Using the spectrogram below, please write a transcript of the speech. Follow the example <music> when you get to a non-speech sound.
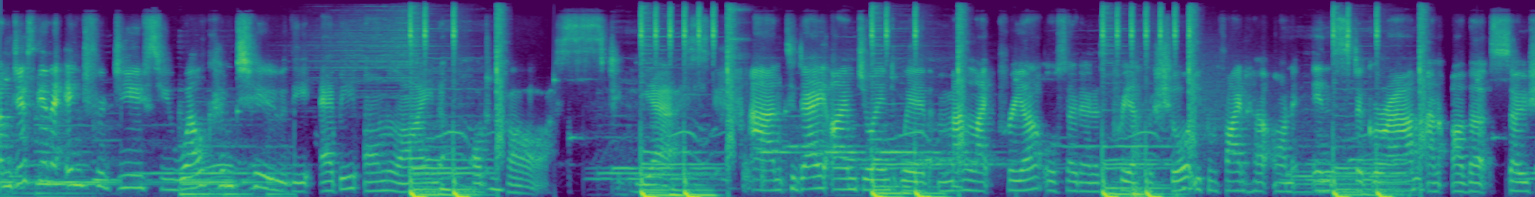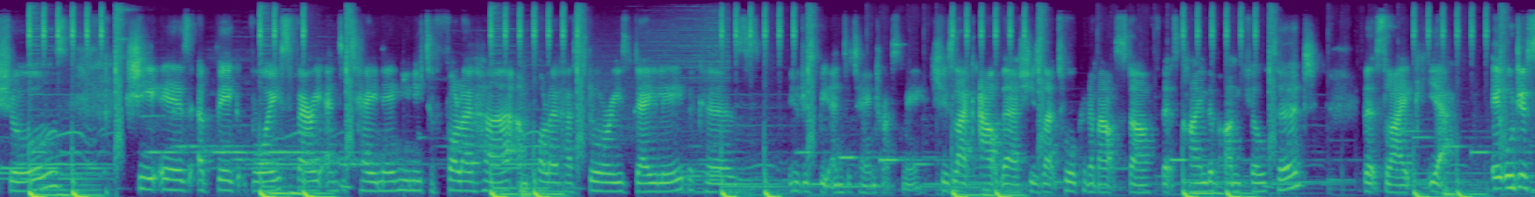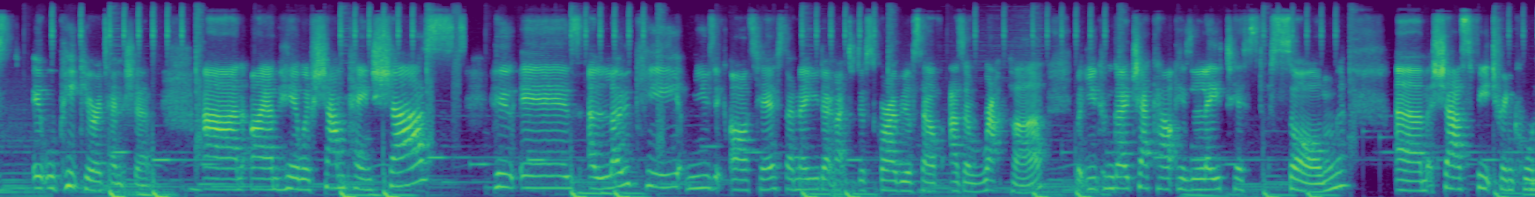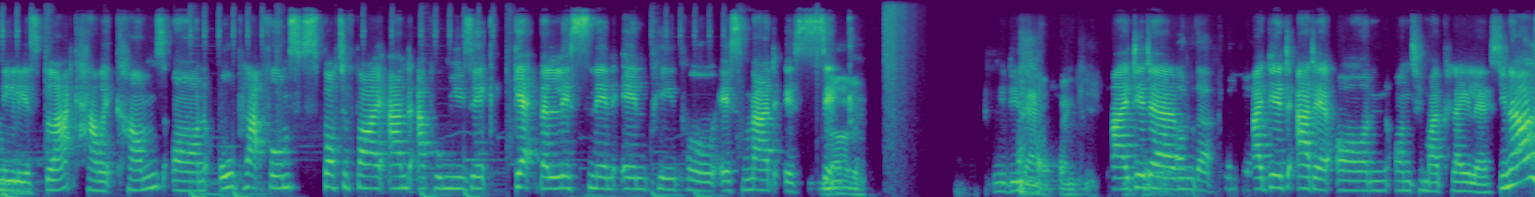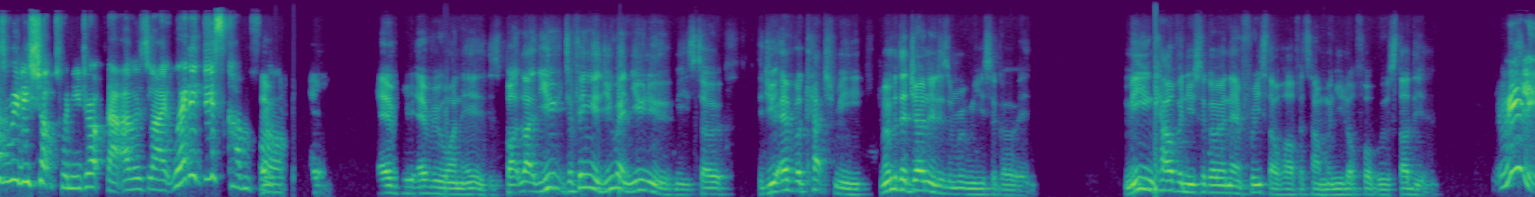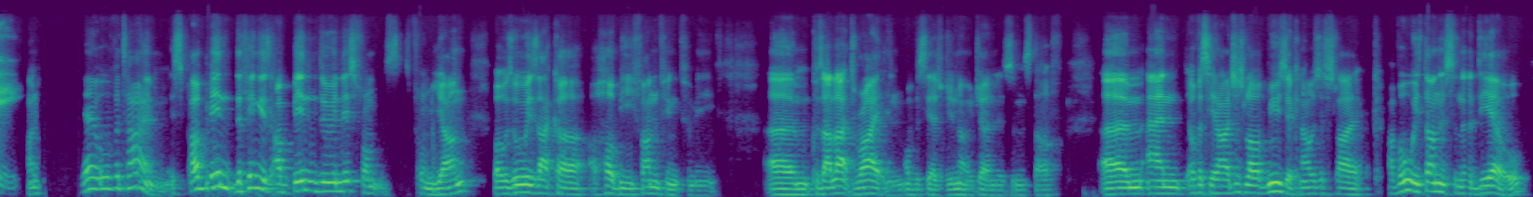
I'm just going to introduce you. Welcome to the Ebby Online podcast. Yes. And today I'm joined with Man Like Priya, also known as Priya for short. You can find her on Instagram and other socials. She is a big voice, very entertaining. You need to follow her and follow her stories daily because you'll just be entertained, trust me. She's like out there, she's like talking about stuff that's kind of unfiltered that's like, yeah, it will just, it will pique your attention. And I am here with Champagne Shaz, who is a low key music artist. I know you don't like to describe yourself as a rapper, but you can go check out his latest song. Um, Shaz featuring Cornelius Black, How It Comes on all platforms, Spotify and Apple Music. Get the listening in, people. It's mad, it's sick. No. You do that. <laughs> Thank you. I did. Um, I, I did add it on onto my playlist. You know, I was really shocked when you dropped that. I was like, where did this come from? Every, everyone is, but like you. The thing is, you went uni with me. So did you ever catch me? Remember the journalism room we used to go in? Me and Calvin used to go in there and freestyle half the time when you lot thought we were studying. Really? Yeah, all the time. It's I've been the thing is I've been doing this from from young, but it was always like a, a hobby, fun thing for me because um, I liked writing, obviously, as you know, journalism and stuff. Um, and obviously, I just love music, and I was just like, I've always done this on the DL,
